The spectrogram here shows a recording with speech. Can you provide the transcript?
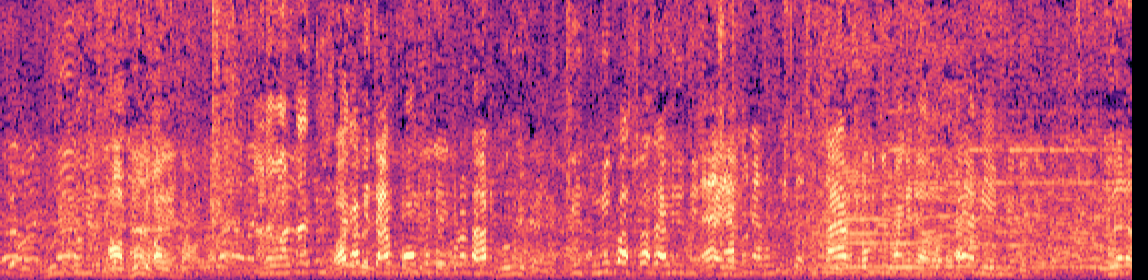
হ্যাঁ ভুল হয় ওয়াক আমি দাম কম থাকে গোড়াটা হাত ঘুরু কিন্তু তুমি পাঁচশো আছে আমি এখন এখন কি ভাঙে দেওয়া ভাই আমি এমনি না।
